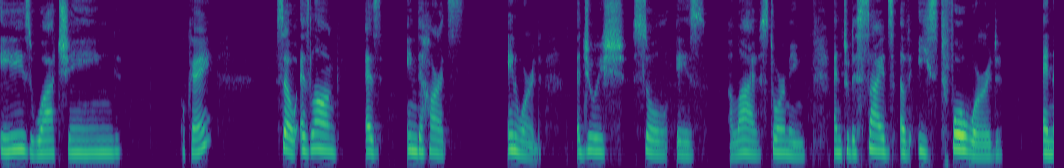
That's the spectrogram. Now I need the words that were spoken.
is watching. Okay? So, as long as in the heart's inward, a Jewish soul is alive, storming, and to the sides of east forward, an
